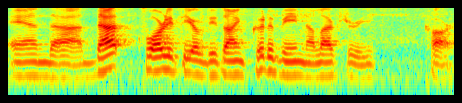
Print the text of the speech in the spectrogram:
and uh, that quality of design could have been a luxury car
